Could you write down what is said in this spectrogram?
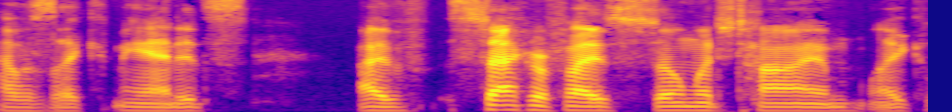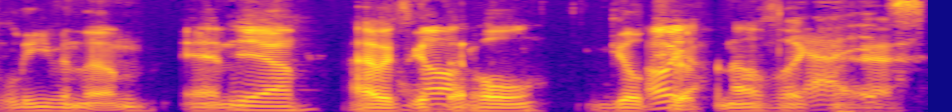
I was like, man, it's I've sacrificed so much time like leaving them, and Yeah, I always get that whole guilt Oh, trip, yeah. and I was like, yeah "Ah." it's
